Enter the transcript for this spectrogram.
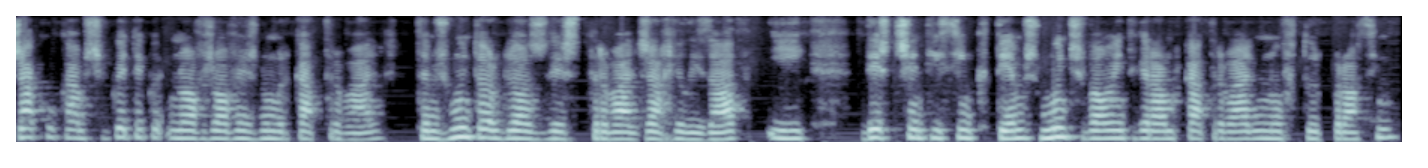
já colocámos 59 jovens no mercado de trabalho, estamos muito orgulhosos deste trabalho já realizado e destes 105 que temos, muitos vão integrar o mercado de trabalho num futuro próximo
